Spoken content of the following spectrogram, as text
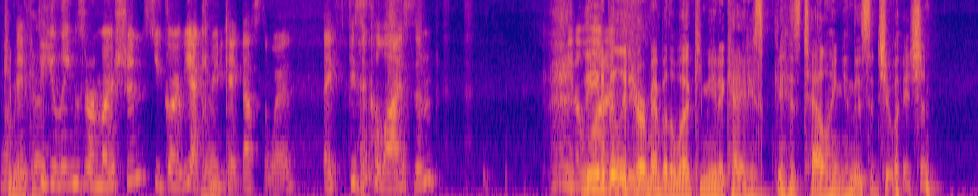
their feelings or emotions. You go, yeah, communicate. That's the word. They physicalize them. in The lot of- inability to remember the word communicate is, is telling in this situation.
